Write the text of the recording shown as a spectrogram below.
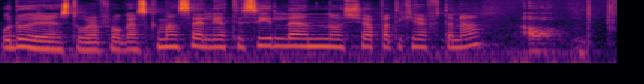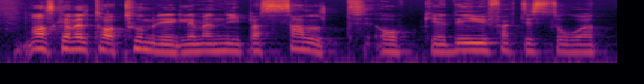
Och då är den stora frågan, ska man sälja till sillen och köpa till kräftorna? Ja, man ska väl ta tumregler med en nypa salt och det är ju faktiskt så att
